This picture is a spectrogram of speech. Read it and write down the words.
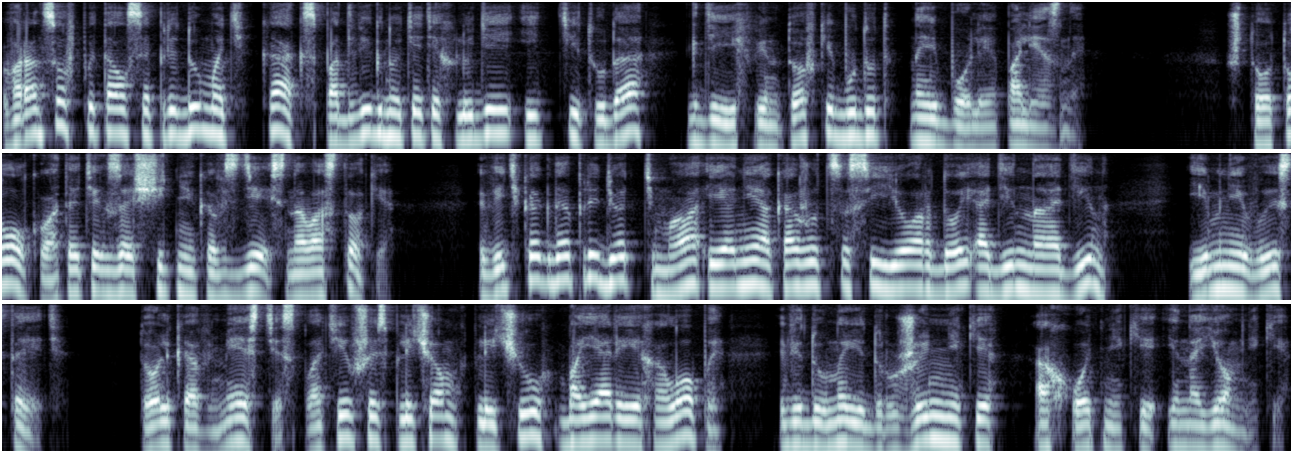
Воронцов пытался придумать, как сподвигнуть этих людей идти туда, где их винтовки будут наиболее полезны. Что толку от этих защитников здесь, на востоке? Ведь когда придет тьма, и они окажутся с ее ордой один на один, им не выстоять. Только вместе, сплотившись плечом к плечу, бояре и холопы, ведуны и дружинники, охотники и наемники.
